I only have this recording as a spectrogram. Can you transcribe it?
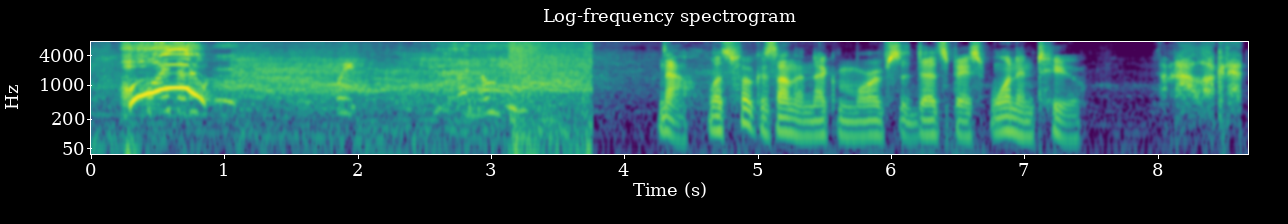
Why is everyone... Wait, I know you. Now, let's focus on the necromorphs of Dead Space 1 and 2. I'm not looking at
